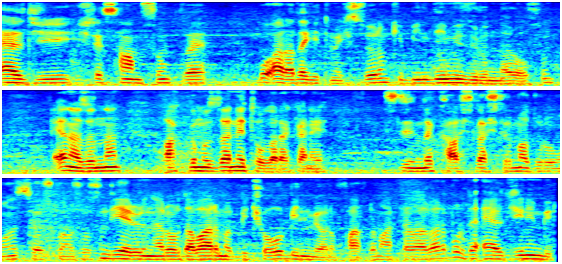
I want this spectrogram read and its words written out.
LG, işte Samsung ve bu arada gitmek istiyorum ki bildiğimiz ürünler olsun. En azından aklımızda net olarak hani sizin de karşılaştırma durumunuz söz konusu olsun. Diğer ürünler orada var mı? Birçoğu bilmiyorum. Farklı markalar var. Burada LG'nin bir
